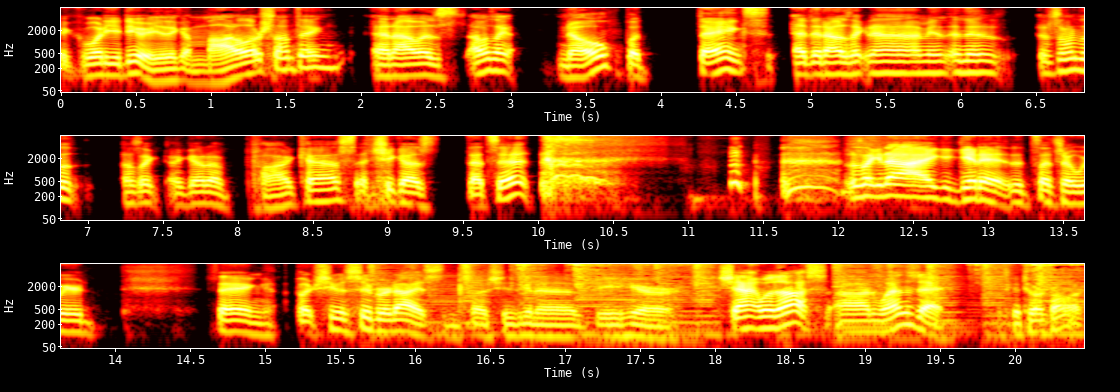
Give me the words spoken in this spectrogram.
"Like, what do you do? Are you like a model or something?" And I was, I was like, "No, but thanks." And then I was like, "Nah." I mean, and then was one of the. I was like, "I got a podcast," and she goes, "That's it." I was like, "Nah, I can get it." It's such a weird thing, but she was super nice, and so she's gonna be here chatting with us on Wednesday. Let's get to our caller.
